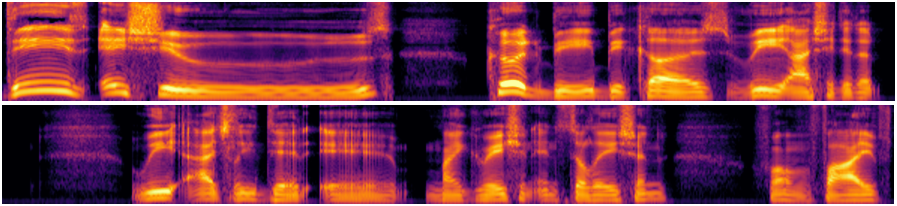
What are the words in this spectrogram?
these issues could be because we actually did it. We actually did a migration installation from 5.2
